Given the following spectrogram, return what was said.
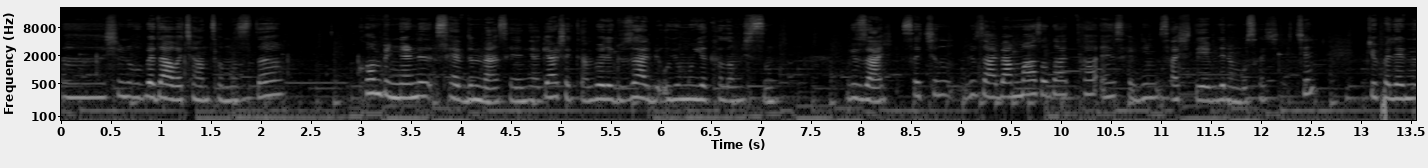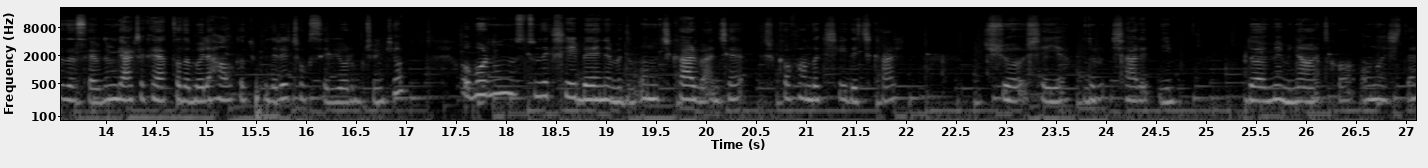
Ee, şimdi bu bedava çantamızda. Kombinlerini sevdim ben senin ya. Gerçekten böyle güzel bir uyumu yakalamışsın. Güzel. Saçın güzel. Ben mağazada hatta en sevdiğim saç diyebilirim bu saç için. Küpelerini de sevdim. Gerçek hayatta da böyle halka küpeleri çok seviyorum çünkü. O burnunun üstündeki şeyi beğenemedim. Onu çıkar bence. Şu kafandaki şeyi de çıkar. Şu şeyi. Dur işaretleyeyim. Dövme mi ne artık o? Onu işte.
